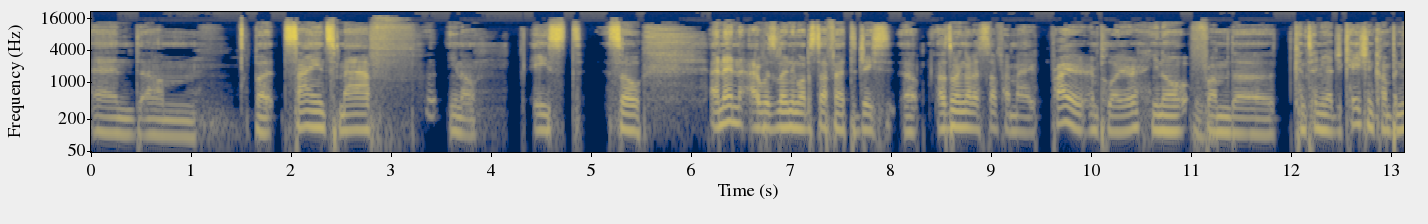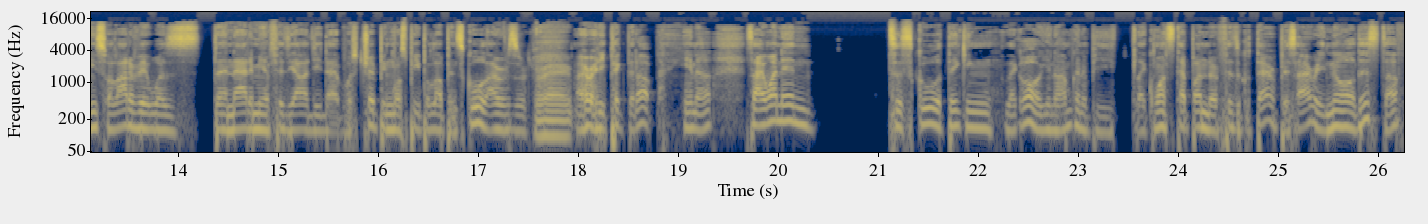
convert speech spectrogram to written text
and um, but science, math, you know, aced. So, and then I was learning all the stuff at the JC. Uh, I was learning all the stuff at my prior employer, you know, from the continuing education company. So a lot of it was the anatomy and physiology that was tripping most people up in school. I was Right. I already picked it up, you know. So I went in to school thinking like, oh, you know, I'm gonna be like one step under a physical therapist. I already know all this stuff.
